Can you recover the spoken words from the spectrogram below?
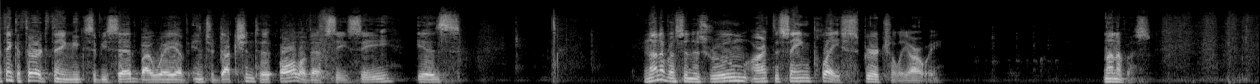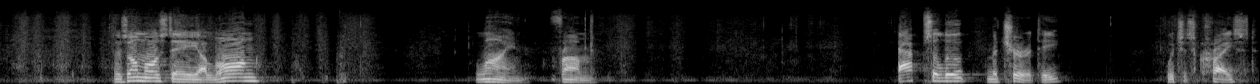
I think a third thing needs to be said by way of introduction to all of FCC is None of us in this room are at the same place spiritually, are we? None of us. There's almost a, a long line from absolute maturity, which is Christ,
